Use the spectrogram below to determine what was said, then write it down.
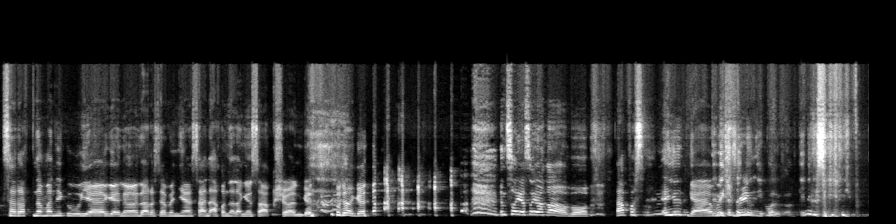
sarap naman ni kuya, gano'n. Tapos sabi niya, sana ako na lang yung suction, gano'n. gano'n. Ang saya-saya ka mo. Tapos, ayun nga, Tinigasan yung brings... nipple ko. Tinigasan yung nipple ko.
